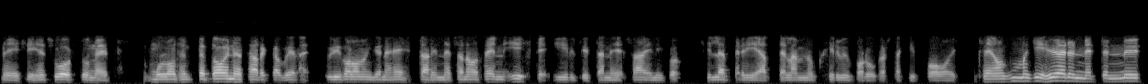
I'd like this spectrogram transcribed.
ne ei siihen suostuneet. Mulla on sitten toinen sarka vielä yli 30 hehtaarin, ne sanoo sen itse irti, että ne sai niin sillä periaatteella minun hirviporukastakin pois. Se on kummankin hyödynnetty nyt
